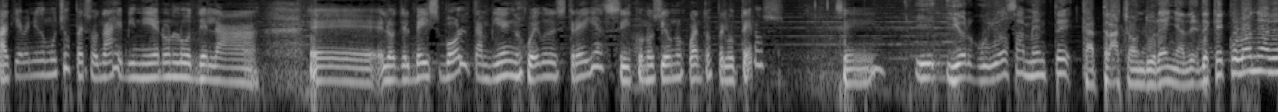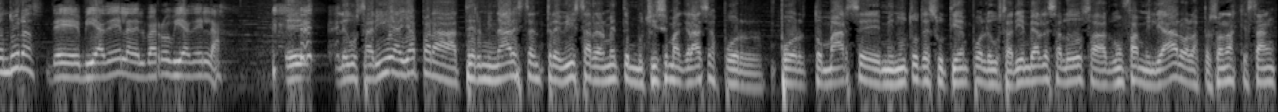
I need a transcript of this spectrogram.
Aquí ha venido muchos personajes, vinieron los de la, eh, los del béisbol también, el juego de estrellas, sí, conocí a unos cuantos peloteros, sí. Y, y orgullosamente catracha hondureña. ¿De, de qué colonia de Honduras? De Viadela, del barrio Viadela. Eh, le gustaría ya para terminar esta entrevista, realmente muchísimas gracias por, por tomarse minutos de su tiempo. Le gustaría enviarle saludos a algún familiar o a las personas que están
